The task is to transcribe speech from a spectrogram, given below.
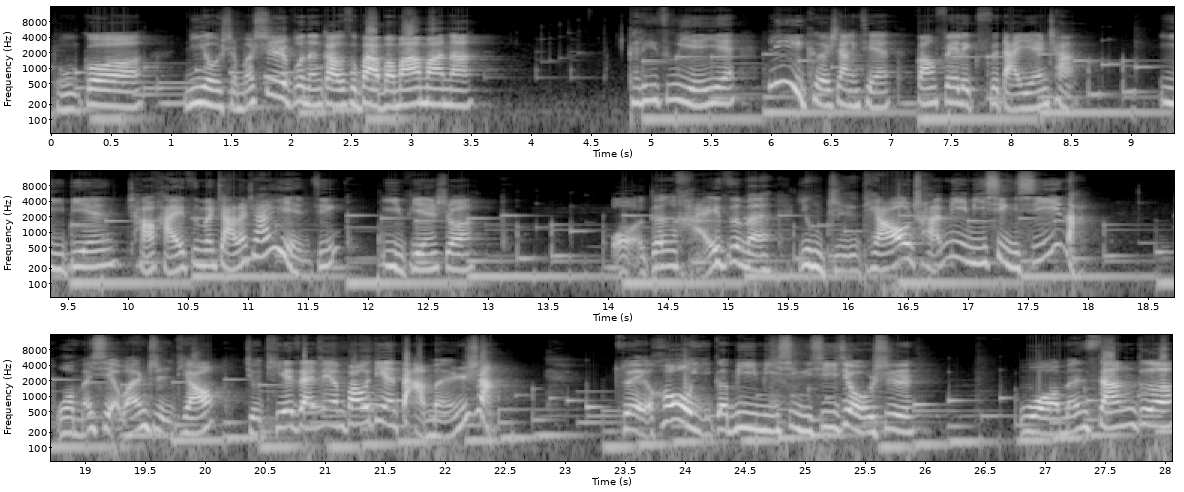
不过你有什么事不能告诉爸爸妈妈呢？”格里苏爷爷立刻上前帮菲利克斯打圆场，一边朝孩子们眨了眨眼睛，一边说：“我跟孩子们用纸条传秘密信息呢。我们写完纸条就贴在面包店大门上。最后一个秘密信息就是，我们三个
